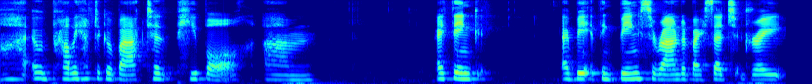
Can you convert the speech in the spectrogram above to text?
Ah, I would probably have to go back to people. Um, I think I be, I think being surrounded by such great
